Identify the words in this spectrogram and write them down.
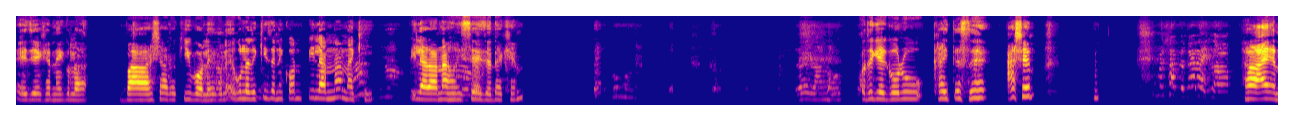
এই যে এখানে এগুলা বাঁশ আরও কি বলে এগুলো? এগুলারে কি জানি কোন পিলার না নাকি? পিলার আনা হয়েছে এই যে দেখেন। ওদিকে গরু খাইতেছে। আসেন। হ্যাঁ আয়েন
